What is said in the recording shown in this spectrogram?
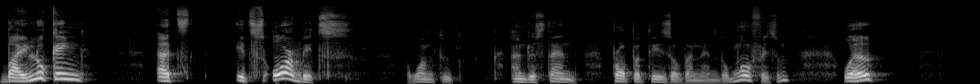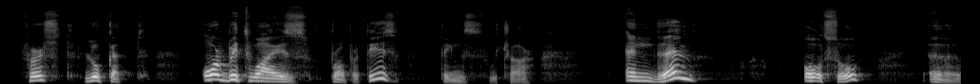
by looking at its orbits. I want to understand properties of an endomorphism. Well, first look at orbit-wise properties, things which are and then also, uh,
